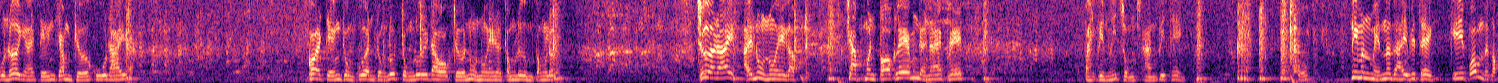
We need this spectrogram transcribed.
คุณเอ้ยไอ้เตงจำเจอกูได้ก็ไอ้เตงจงเกวนจงรุดจงลุยเดาออกเจอหนู่นหนุ่ยนะต้องลืมต้องลืมชื่ออะไร ไอ้หนู่นหนุ่ยครับ จับมันตอกเล่มเดี๋ยวนายเพชรไปเป็นไว้สงสารพี่เท่งโอ้นี่มันเหม็นอะไรพี่เท่งกี่ป้อมนะครับ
